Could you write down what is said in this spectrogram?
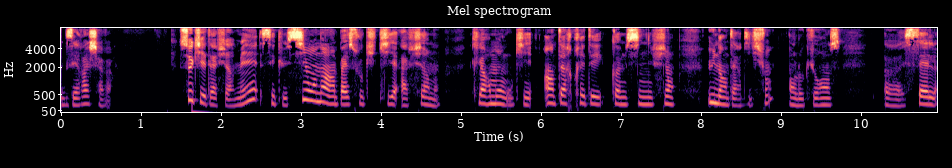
Xera Shava. Ce qui est affirmé, c'est que si on a un pasouk qui affirme clairement ou qui est interprété comme signifiant une interdiction, en l'occurrence euh, celle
